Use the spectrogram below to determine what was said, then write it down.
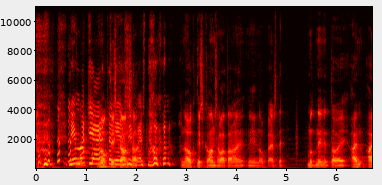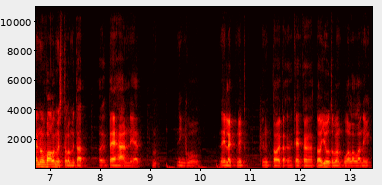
niin mäkin ajattelin Noctis kansa- ensimmäistä aikana. Noctis kansalataan niin, niin nopeasti. Mut niin toi ain, ainoa valmistelu mitä tehdään, niin että niinku, niille nyt nyt toi, ketkä katsoo YouTuben puolella, niin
